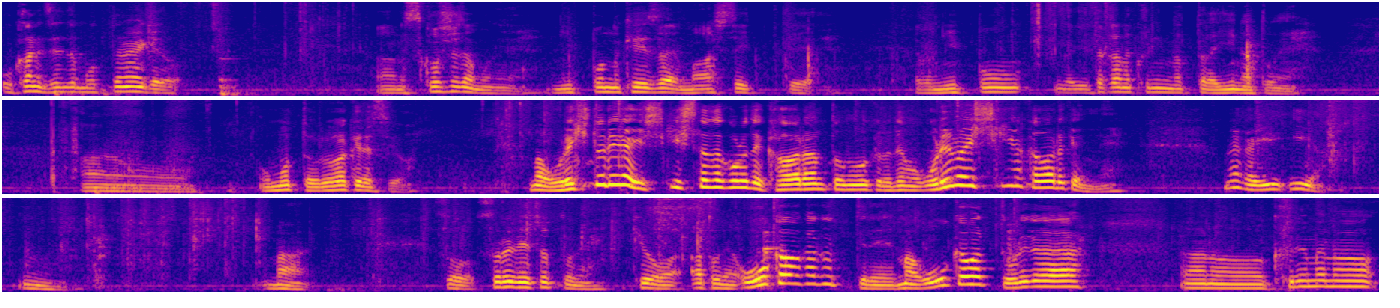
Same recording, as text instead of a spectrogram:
お金全然持ってないけどあの少しでもね日本の経済を回していってやっぱ日本が豊かな国になったらいいなとねあの思っておるわけですよ。まあ俺一人が意識したところで変わらんと思うけどでも俺の意識が変わるけんね。なんかいいいいやん。うん。まあそうそれでちょっとね今日はあとね大川家具ってねまあ大川って俺があの車の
